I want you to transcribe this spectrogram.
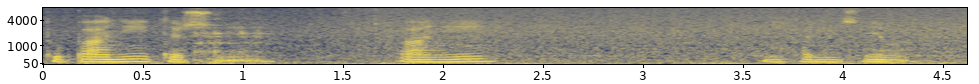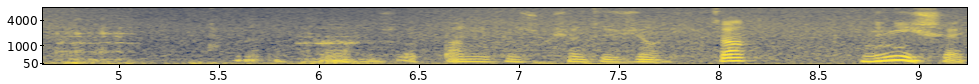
Tu pani też nie. Pani. Nie, pani nic nie ma. No, od pani to już musiałem coś wziąć. Co? Mniszek.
